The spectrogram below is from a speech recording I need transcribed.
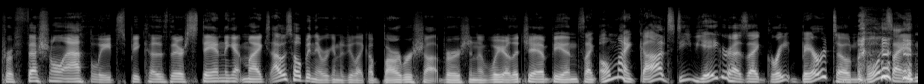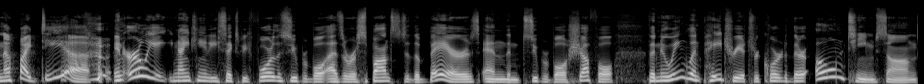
professional athletes because they're standing at mics. I was hoping they were going to do like a barbershop version of We Are the Champions. Like, oh my God, Steve Yeager has that great baritone voice. I had no idea. In early 1986, before the Super Bowl, as a response to the Bears and the Super Bowl shuffle, the New England Patriots recorded their own team song,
